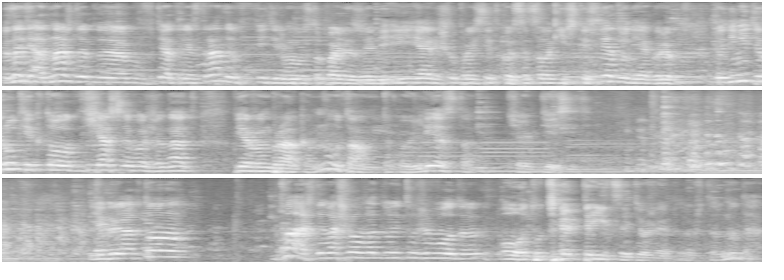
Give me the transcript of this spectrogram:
Вы знаете, однажды э, в театре эстрады в Питере мы выступали с Женей, и я решил провести такое социологическое исследование. Я говорю, поднимите руки, кто счастливо женат первым браком. Ну, там такой лес, там человек 10. Я говорю, а кто дважды вошел в одну и ту же воду? О, тут человек 30 уже, потому что, ну да.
